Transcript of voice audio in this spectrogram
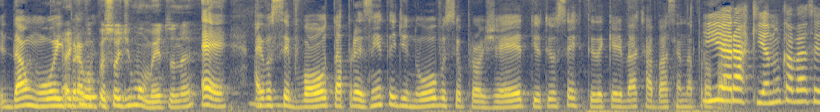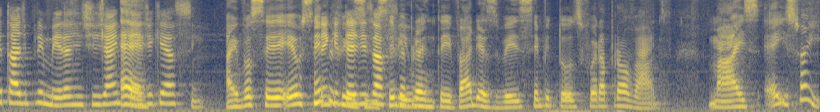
Ele dá um oi É que para uma você. pessoa de momento, né? É, aí você volta, apresenta de novo o seu projeto e eu tenho certeza que ele vai acabar sendo aprovado. E hierarquia nunca vai aceitar de primeira, a gente já entende que é assim. Aí você, eu sempre que fiz ter isso, desafio. sempre apresentei várias vezes, sempre todos foram aprovados. Mas é isso aí.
